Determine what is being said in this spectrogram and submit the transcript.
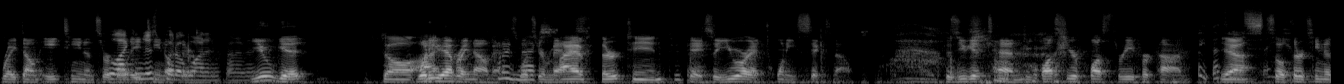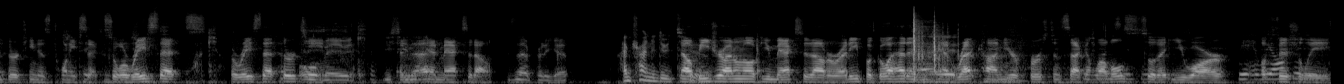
write down 18 and circle Well, I can 18 just put a there. one in front of it. You get. So What I, do you have right now, Max? did What's your Max- max? I have 13. Okay, so you are at 26 now. Wow. Because you get 10 plus your plus three for con. Wait, that's Yeah. insane. So 13 and 13 is 26. So erase that, erase that 13 Oh, baby. You see and, that? and max it out. Isn't that pretty good? I'm trying to do two. Now, Beecher, I don't know if you maxed it out already, but go ahead and, and retcon your first and second levels so that you are we, we officially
